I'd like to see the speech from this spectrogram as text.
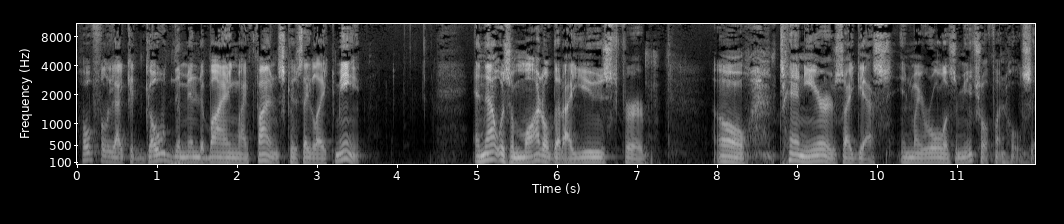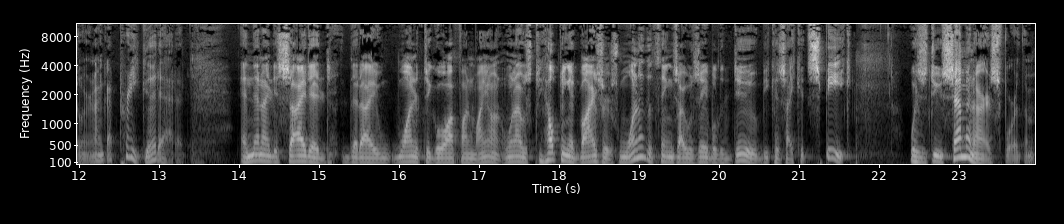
hopefully I could goad them into buying my funds because they liked me. And that was a model that I used for, oh, 10 years, I guess, in my role as a mutual fund wholesaler. And I got pretty good at it. And then I decided that I wanted to go off on my own. When I was helping advisors, one of the things I was able to do because I could speak was do seminars for them,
